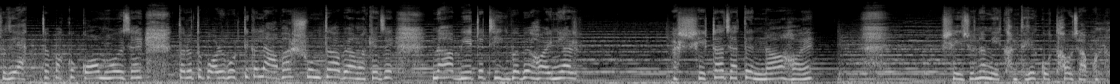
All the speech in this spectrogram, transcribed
যদি একটা পাকও কম হয়ে যায় তাহলে তো পরবর্তীকালে আবার শুনতে হবে আমাকে যে না বিয়েটা ঠিকভাবে হয়নি আর আর সেটা যাতে না হয় সেই জন্য আমি এখান থেকে কোথাও যাব না।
